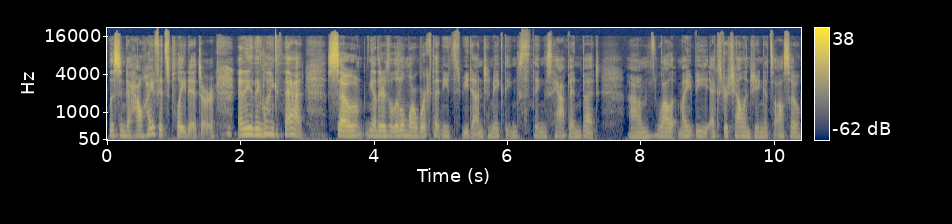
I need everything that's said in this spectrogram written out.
listen to how Heifetz played it or anything like that. So, you know, there's a little more work that needs to be done to make these things happen. But um, while it might be extra challenging, it's also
